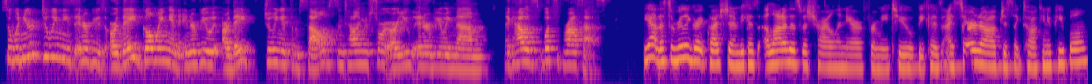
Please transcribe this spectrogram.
So when you're doing these interviews, are they going and interviewing? Are they doing it themselves and telling their story? are you interviewing them? Like, how is what's the process? Yeah, that's a really great question because a lot of this was trial and error for me too. Because I started off just like talking to people,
